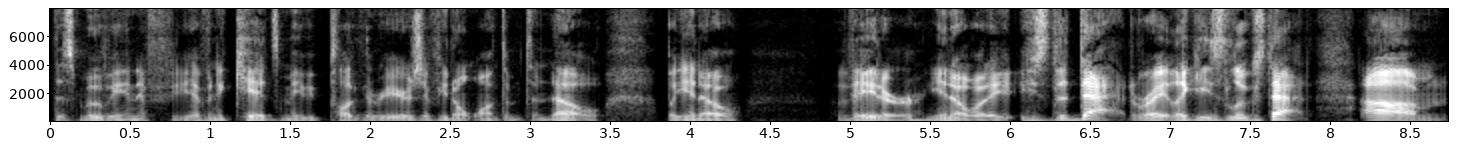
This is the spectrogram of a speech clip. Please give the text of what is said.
this movie and if you have any kids, maybe plug their ears if you don't want them to know. But you know, Vader, you know what he, he's the dad, right? Like he's Luke's dad. Um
